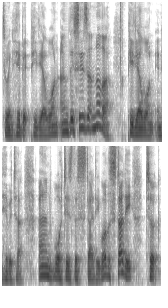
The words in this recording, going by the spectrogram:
to inhibit PDL1, and this is another PDL1 inhibitor. And what is the study? Well, the study took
